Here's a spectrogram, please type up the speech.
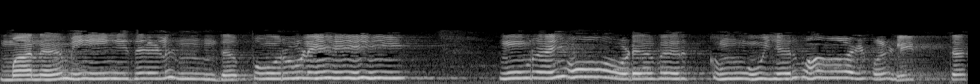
மனமீதெழுந்த பொருளே முறையோடவர்க்கும் உயர் வாழ்வழித்த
